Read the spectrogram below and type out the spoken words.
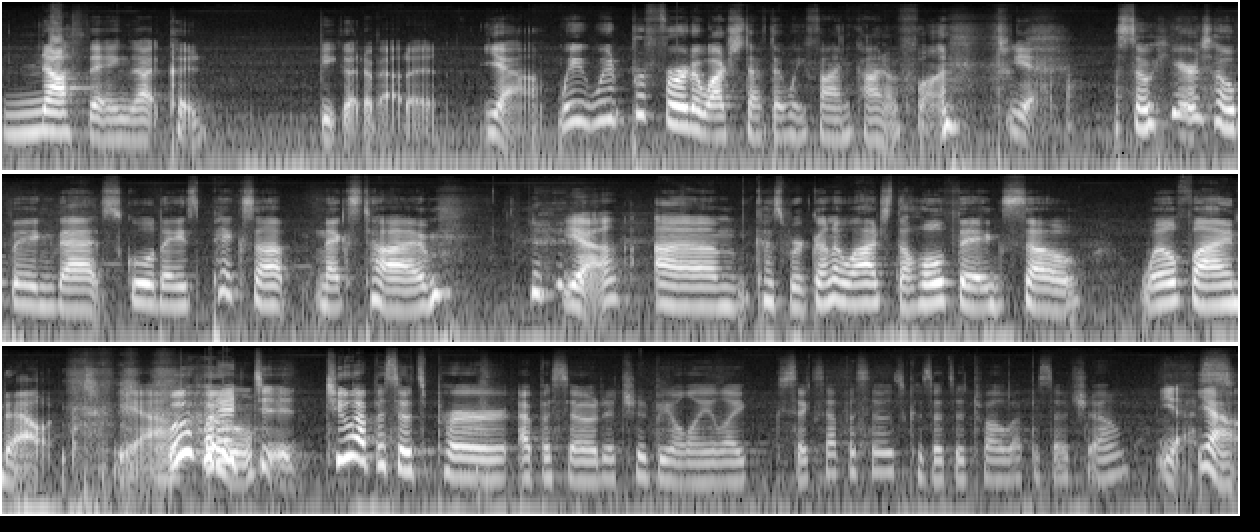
nothing that could be good about it. yeah, we we'd prefer to watch stuff that we find kind of fun. yeah. So here's hoping that School Days picks up next time, Yeah, um, because we're gonna watch the whole thing. So we'll find out. yeah. Woohoo. But it, t- two episodes per episode. It should be only like six episodes because it's a twelve episode show. Yes. Yeah,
